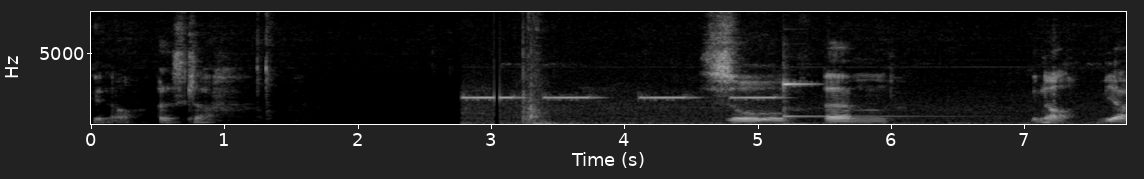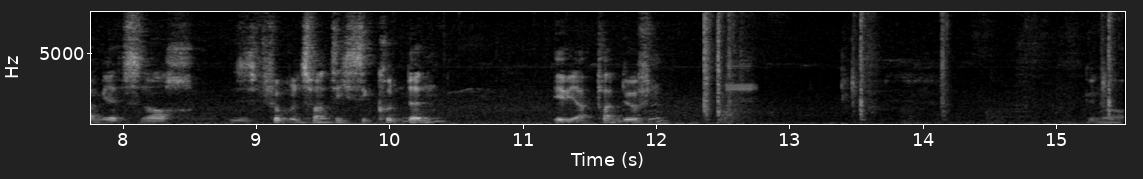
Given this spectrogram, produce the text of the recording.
genau, alles klar. So, ähm, genau. Wir haben jetzt noch 25 Sekunden, ehe wir abfahren dürfen. Genau.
